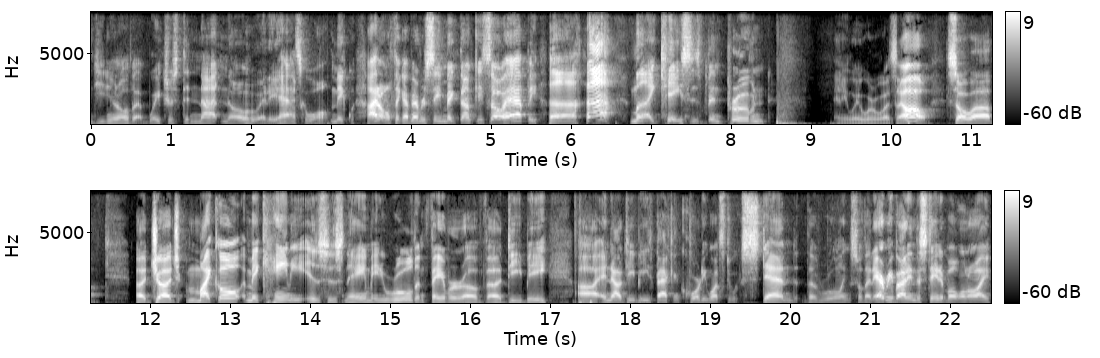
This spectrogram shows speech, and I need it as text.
Do you know that waitress did not know who Eddie Haskell was? Mick, I don't think I've ever seen Mick so happy. Uh, ha, my case has been proven. Anyway, where was I? Oh, so uh, uh, Judge Michael McHaney is his name. He ruled in favor of uh, DB, uh, and now DB is back in court. He wants to extend the ruling so that everybody in the state of Illinois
